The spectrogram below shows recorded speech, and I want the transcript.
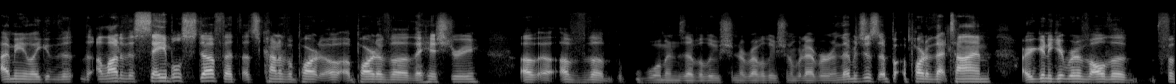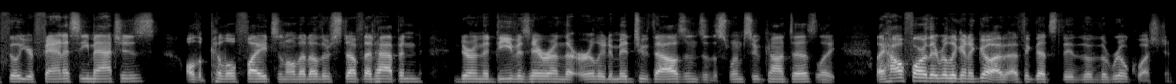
I mean, like the, the a lot of the Sable stuff that that's kind of a part a part of uh, the history of uh, of the woman's evolution or revolution or whatever, and that was just a, a part of that time. Are you gonna get rid of all the fulfill your fantasy matches? all the pillow fights and all that other stuff that happened during the divas era in the early to mid 2000s of the swimsuit contest like like how far are they really going to go I, I, think that's the, the the real question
